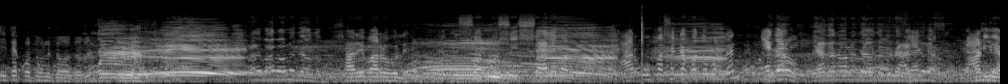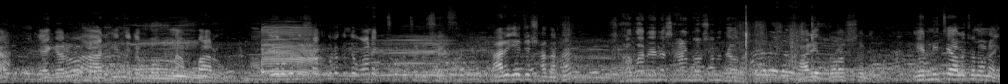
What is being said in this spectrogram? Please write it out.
এটা কত হলে দেওয়া যাবে? বারো হলে দেওয়া যাবে। সাড়ে বারো হলে। সর্বশেষ সাড়ে বারো। আর ও পাশেটা কত বললেন? এগারো। এগারো হলে দেওয়া যাবে আড়িয়া এগারো। আর এই যেটা বকনা বারো। এর মধ্যে সবগুলো কিন্তু অনেক ছোট ছোট সাইজ আর এই যে সাদাটা? সাধারণ এটা সাড়ে দশ হলে দেওয়া যাবে। সাড়ে দশ হলে। এর নিচে আলোচনা নাই?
